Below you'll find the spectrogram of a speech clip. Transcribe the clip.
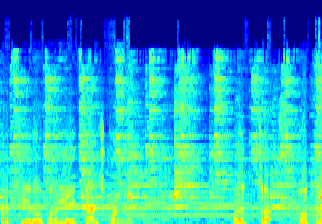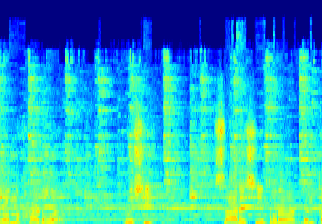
ಪ್ರತಿರೂಪದಲ್ಲಿ ಕಾಣಿಸಿಕೊಂಡನು ಪವಿತ್ರ ಸ್ತೋತ್ರಗಳನ್ನು ಹಾಡುವ ಋಷಿ ಸಾರಸೀಪುರದಾದ್ಯಂತ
